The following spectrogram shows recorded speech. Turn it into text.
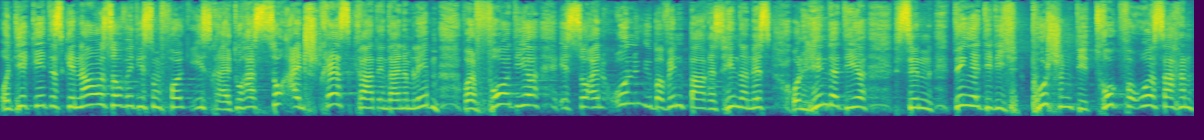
Und dir geht es genauso wie diesem Volk Israel. Du hast so einen Stress gerade in deinem Leben, weil vor dir ist so ein unüberwindbares Hindernis und hinter dir sind Dinge, die dich pushen, die Druck verursachen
